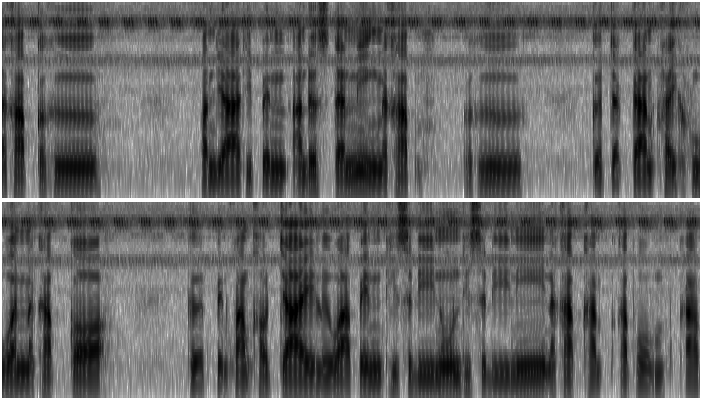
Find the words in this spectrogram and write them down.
นะครับก็คือปัญญาที่เป็น understanding นะครับ ก็คือเกิดจากการใคร่ครวญนะครับ ก็เกิดเป็นความเข้าใจหรือว่าเป็นทฤษฎีนู้นทฤษฎีนี้นะครับครับครับผมครับ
